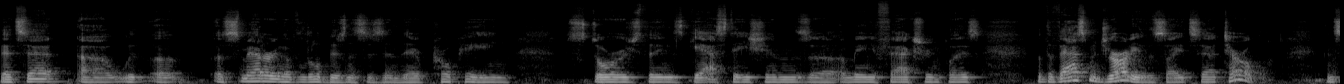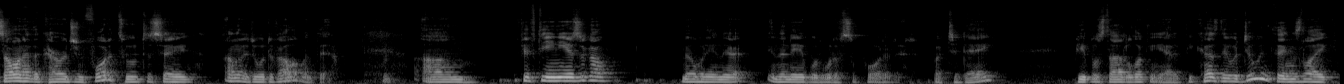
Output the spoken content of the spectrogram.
that sat uh, with a, a smattering of little businesses in there, propane, storage things, gas stations, uh, a manufacturing place. But the vast majority of the sites sat terrible. And someone had the courage and fortitude to say, I'm going to do a development there. Um, 15 years ago, nobody in there in the neighborhood would have supported it. But today, people started looking at it because they were doing things like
